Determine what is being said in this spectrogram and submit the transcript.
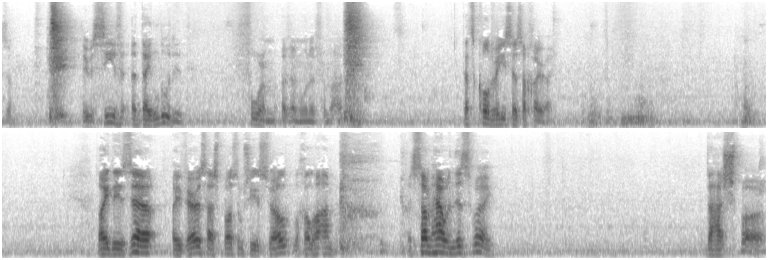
So, they receive a diluted form of emuna from us. That's called Reisas Achayrai. But somehow in this way, the hashpah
